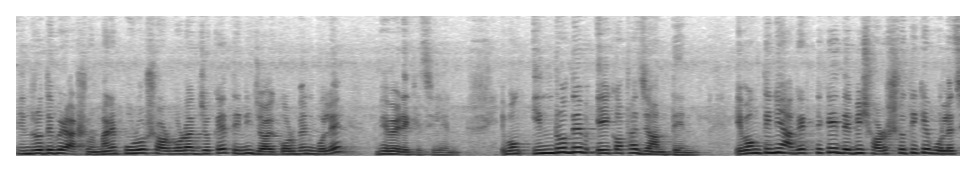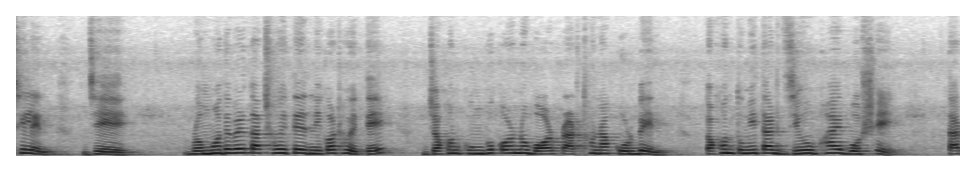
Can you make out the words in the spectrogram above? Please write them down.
ইন্দ্রদেবের আসন মানে পুরো স্বর্গরাজ্যকে তিনি জয় করবেন বলে ভেবে রেখেছিলেন। এবং ইন্দ্রদেব এই কথা জানতেন। এবং তিনি আগের থেকেই দেবী সরস্বতীকে বলেছিলেন যে, ব্রহ্মদেবের কাছ হইতে, নিকট হইতে যখন কুম্ভকর্ণ বর প্রার্থনা করবেন, তখন তুমি তার জিহ্বায় বসে তার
